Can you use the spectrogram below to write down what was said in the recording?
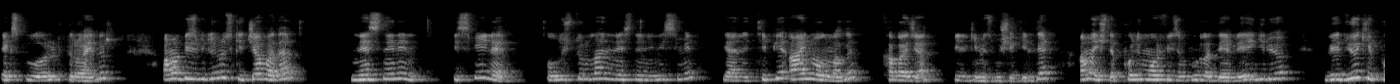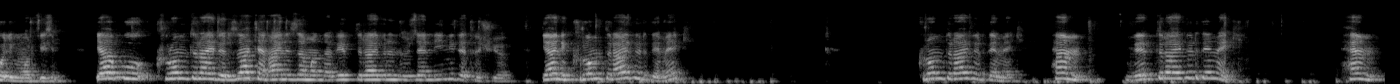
Explorer driver. Ama biz biliyoruz ki Java'da nesnenin ismiyle oluşturulan nesnenin ismi yani tipi aynı olmalı. Kabaca bilgimiz bu şekilde. Ama işte polimorfizm burada devreye giriyor ve diyor ki polimorfizm ya bu Chrome Driver zaten aynı zamanda Web Driver'ın özelliğini de taşıyor. Yani Chrome Driver demek Chrome Driver demek hem Web Driver demek hem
